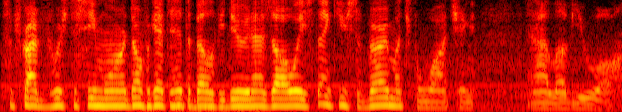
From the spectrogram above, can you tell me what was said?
Subscribe if you wish to see more. Don't forget to hit the bell if you do. And as always, thank you so very much for watching, and I love you all.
